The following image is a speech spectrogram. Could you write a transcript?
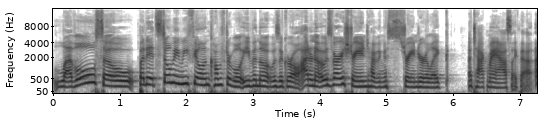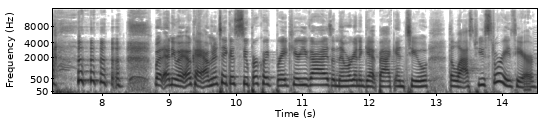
level. So, but it still made me feel uncomfortable, even though it was a girl. I don't know. It was very strange having a stranger like attack my ass like that. but anyway, okay, I'm going to take a super quick break here, you guys, and then we're going to get back into the last few stories here.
